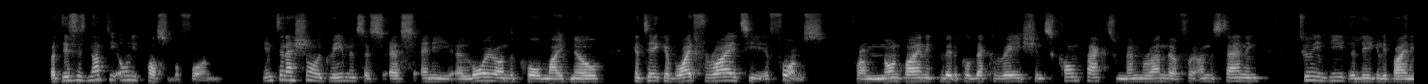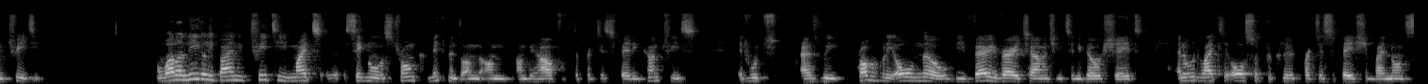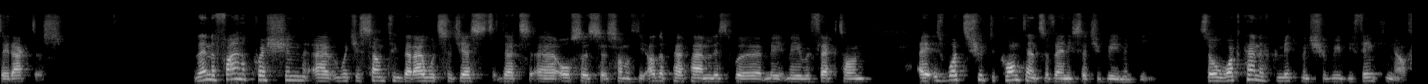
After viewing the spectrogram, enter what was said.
but this is not the only possible form. International agreements, as, as any uh, lawyer on the call might know, can take a wide variety of forms, from non-binding political declarations, compacts, memoranda of understanding, to indeed a legally binding treaty. And while a legally binding treaty might signal a strong commitment on, on, on behalf of the participating countries, it would, as we probably all know, be very, very challenging to negotiate and it would likely also preclude participation by non-state actors. Then the final question, uh, which is something that I would suggest that uh, also some of the other panelists were, may, may reflect on, uh, is what should the contents of any such agreement be? So what kind of commitment should we be thinking of?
